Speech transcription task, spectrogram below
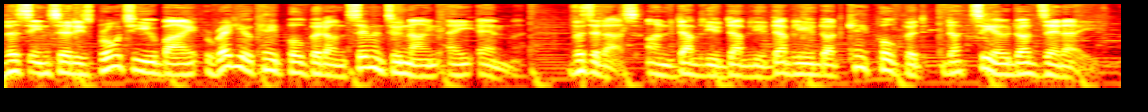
This insert is brought to you by Radio Cape Pulpit on 7 to 9 a.m. Visit us on www.capepulpit.co.za.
